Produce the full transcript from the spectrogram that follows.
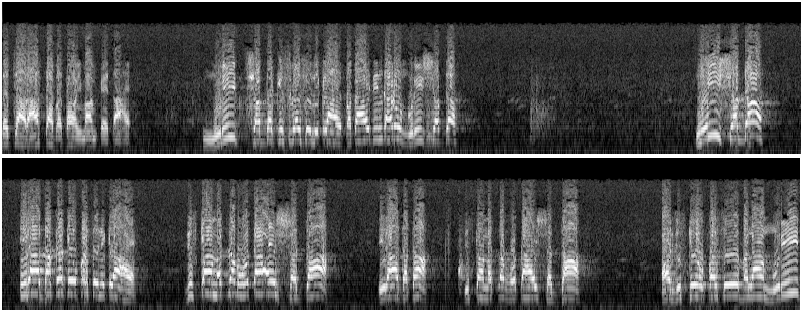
سچا راستہ بتاؤں، امام کہتا ہے۔ مرید شبد کس میں سے نکلا ہے؟ پتا ہے دینداروں مرید شبد۔ مرید شبد ارادک کے اوپر سے نکلا ہے، جس کا مطلب ہوتا ہے شدھا ارادتا جس کا مطلب ہوتا ہے شدھا اور جس کے اوپر سے بنا مرید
